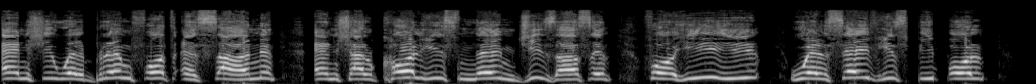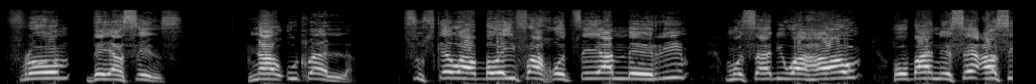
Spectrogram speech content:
And she will bring forth a son and shall call his name Jesus, for he will save his people from their sins. Now, utlwella, suske wa boifa go tseya Mary, mosadi wa hao, hobane se a se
